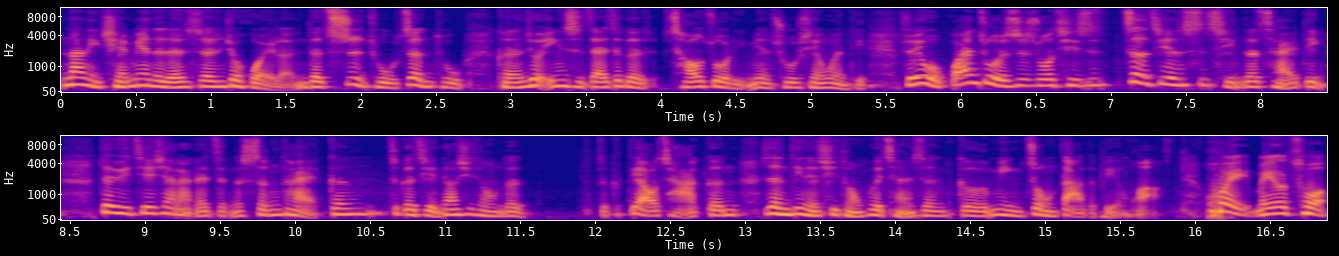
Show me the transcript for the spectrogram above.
那你前面的人生就毁了，你的仕途正途可能就因此在这个操作里面出现问题。所以我关注的是说，其实这件事情的裁定，对于接下来的整个生态跟这个剪掉系统的。这个调查跟认定的系统会产生革命重大的变化，会没有错。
